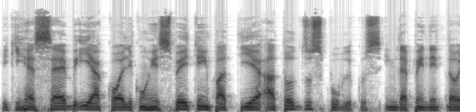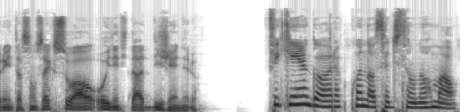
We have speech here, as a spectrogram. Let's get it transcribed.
e que recebe e acolhe com respeito e empatia a todos os públicos, independente da orientação sexual ou identidade de gênero. Fiquem agora com a nossa edição normal.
